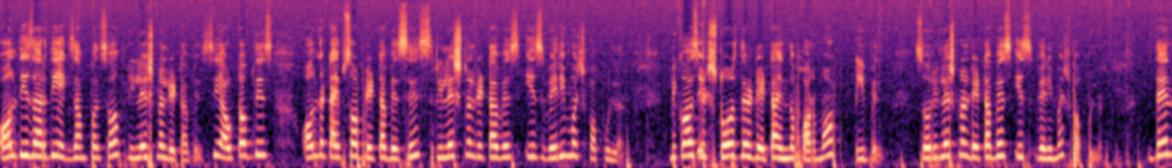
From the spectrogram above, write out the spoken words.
all these are the examples of relational database. See out of this all the types of databases relational database is very much popular because it stores their data in the form of table. So relational database is very much popular. Then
